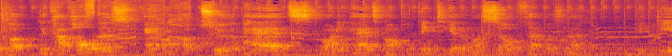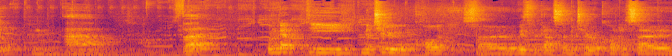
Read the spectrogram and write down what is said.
we got the cup holders and I got two of the pads, writing pads, and I put them together myself. That was no big deal. Mm. Um, but what about the material quality? So, with regards to material quality, so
